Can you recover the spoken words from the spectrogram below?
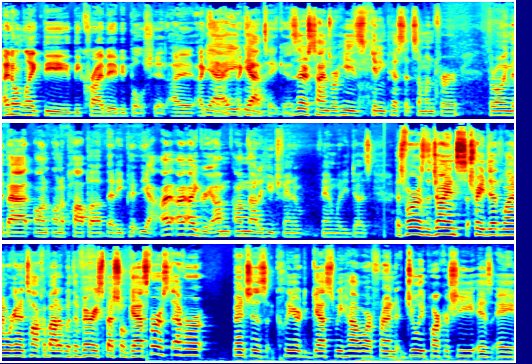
I don't like the the crybaby bullshit. I I Yeah, can't I can't take it. There's times where he's getting pissed at someone for throwing the bat on, on a pop up that he yeah I, I I agree I'm I'm not a huge fan of fan what he does as far as the Giants trade deadline we're going to talk about it with a very special guest first ever benches cleared guest we have our friend Julie Parker she is a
